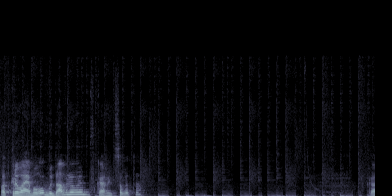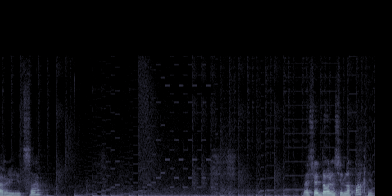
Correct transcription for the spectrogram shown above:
открываем его, выдавливаем в корыце в это. Корыца. Да, сегодня довольно сильно пахнет.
